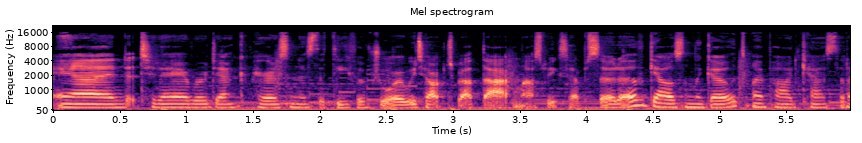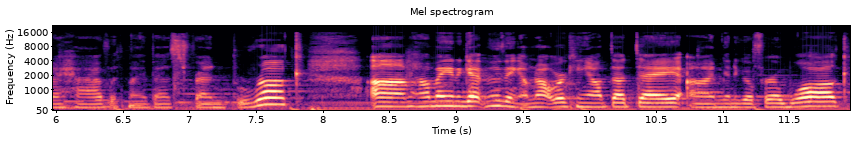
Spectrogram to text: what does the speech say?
And today I wrote down comparison is the thief of joy. We talked about that in last week's episode of Gals on the Go. It's my podcast that I have with my best friend Brooke. Um, how am I going to get moving? I'm not working out that day. I'm going to go for a walk.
